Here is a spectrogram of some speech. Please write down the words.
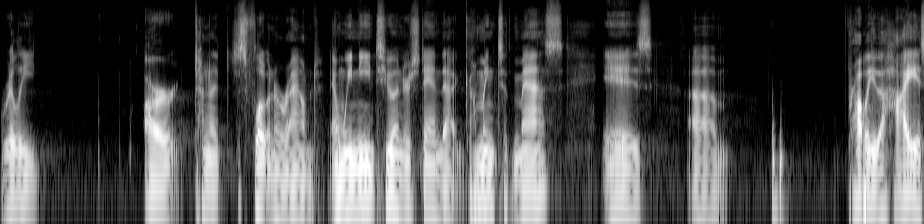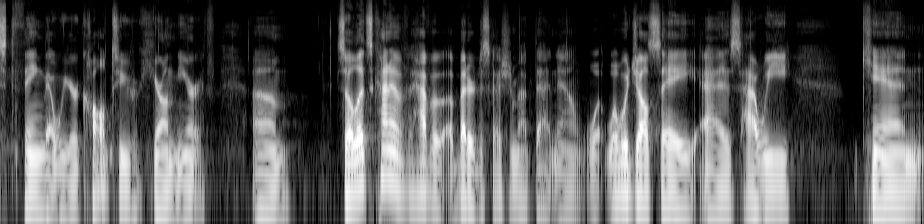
really are kind of just floating around. And we need to understand that coming to Mass is um, probably the highest thing that we are called to here on the earth. Um, so let's kind of have a, a, better discussion about that now. What, what would y'all say as how we can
